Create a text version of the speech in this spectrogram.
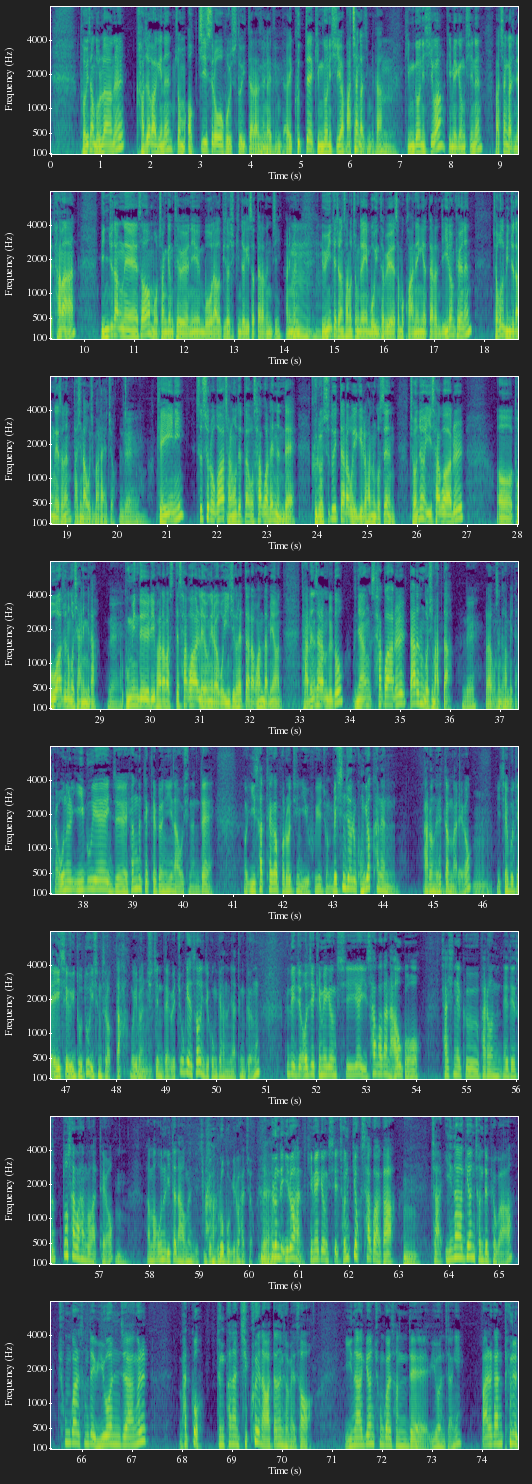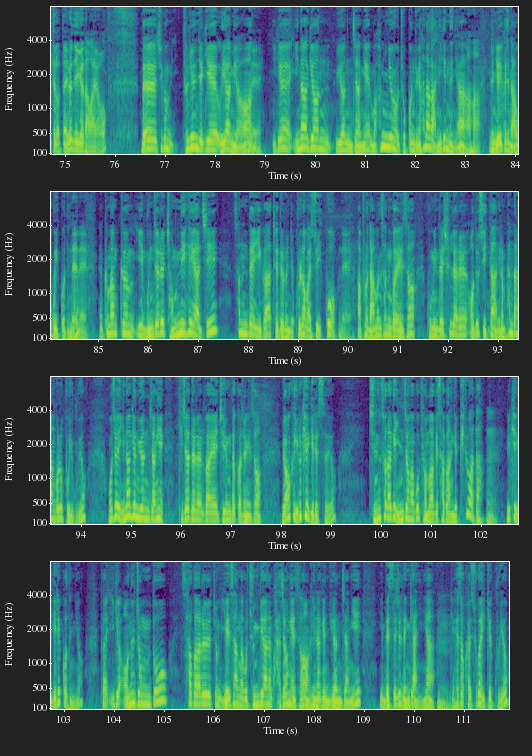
더 이상 논란을 가져가기는 좀 억지스러워 볼 수도 있다라는 네. 생각이 듭니다. 그때 김건희 씨와 마찬가지입니다. 음. 김건희 씨와 김혜경 씨는 마찬가지인데 다만 민주당 내에서 뭐 장경태 의원이 뭐 나도 비서시킨 적이 있었다라든지 아니면 음, 음. 유인태 전 사무총장이 뭐 인터뷰에서 뭐 관행이었다라든지 이런 표현은 적어도 민주당 내에서는 다시 나오지 말아야죠. 네. 개인이 스스로가 잘못했다고 사과를 했는데 그럴 수도 있다라고 얘기를 하는 것은 전혀 이 사과를 어, 도와주는 것이 아닙니다. 네. 국민들이 바라봤을 때 사과할 내용이라고 인식을 했다라고 한다면 다른 사람들도 그냥 사과를 따르는 것이 맞다. 네. 라고 생각합니다. 자, 오늘 2부에 이제 현근택 대변인이 나오시는데 어, 이 사태가 벌어진 이후에 좀 메신저를 공격하는 발언을 했단 말이에요. 음. 이 제보자 A 씨의 의도도 의심스럽다. 뭐 이런 음. 취지인데 왜 쪼개서 이제 공개하느냐 등등. 근데 이제 어제 김혜경 씨의 이 사과가 나오고 자신의 그 발언에 대해서 또 사과한 것 같아요. 음. 아마 오늘 이따 나오면 이제 직접 물어보기로 하죠. 네. 그런데 이러한 김혜경 씨의 전격 사과가 음. 자 이낙연 전 대표가 총괄 선대위원장을 맡고 등판한 직후에 나왔다는 점에서 이낙연 총괄 선대위원장이 빨간 펜을 들었다 이런 얘기가 나와요. 네, 지금 들리는 얘기에 의하면 네. 이게 이낙연 위원장의 뭐 합류 조건 중에 하나가 아니겠느냐 아하. 이런 얘기까지 나오고 있거든요. 네네. 그만큼 이 문제를 정리해야지 선대위가 제대로 이제 굴러갈 수 있고 네. 앞으로 남은 선거에서 국민들의 신뢰를 얻을 수 있다 이런 판단한 걸로 보이고요. 어제 이낙연 위원장이 기자들과의 질의응답 과정에서 명확하게 이렇게 얘기를 했어요. 진솔하게 인정하고 겸허하게 사과하는 게 필요하다. 음. 이렇게 얘기를 했거든요. 그러니까 이게 어느 정도 사과를 좀 예상하고 준비하는 과정에서 네. 이낙연 위원장이 이 메시지를 낸 게 아니냐 음. 해석할 수가 있겠고요.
